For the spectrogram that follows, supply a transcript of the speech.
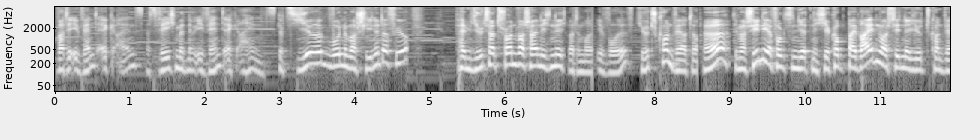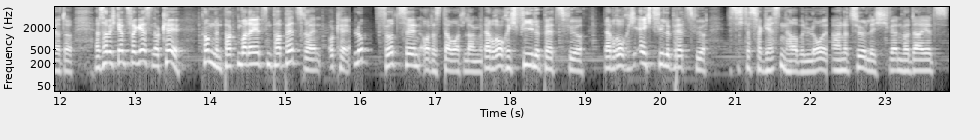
Warte, Event-Egg 1? Was will ich mit einem Event-Egg 1? Gibt's hier irgendwo eine Maschine dafür? Beim Utatron wahrscheinlich nicht. Warte mal, Evolve? Huge Converter. Hä? Die Maschine hier funktioniert nicht. Hier kommt bei beiden Maschinen der Huge Converter. Das habe ich ganz vergessen. Okay, komm, dann packen wir da jetzt ein paar Pets rein. Okay, blub, 14. Oh, das dauert lange. Da brauche ich viele Pets für. Da brauche ich echt viele Pets für. Dass ich das vergessen habe, lol. Ah, natürlich werden wir da jetzt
